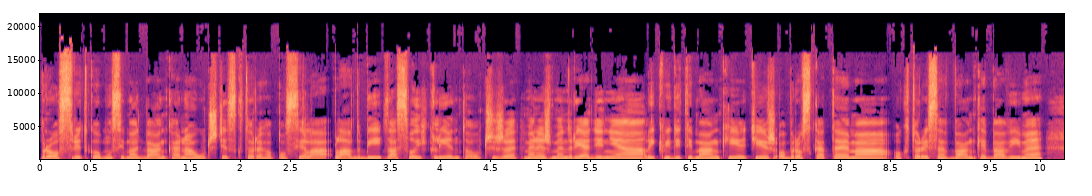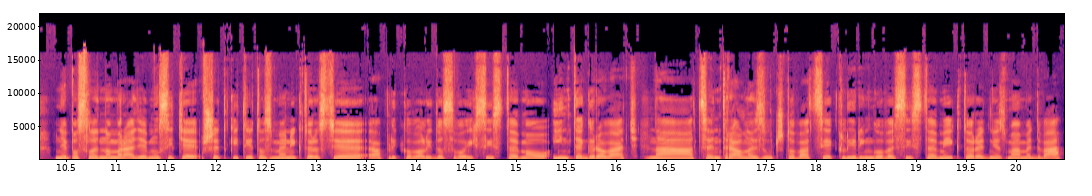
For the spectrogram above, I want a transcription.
prostriedkov musí mať banka na účte, z ktorého posiela platby za svojich klientov. Čiže management riadenia likvidity banky je tiež obrovská téma, o ktorej sa v banke bavíme. V neposlednom rade musíte všetky tieto zmeny, ktoré ste aplikovali do svojich systémov, integrovať na centrálne zúčtovacie clearingové systémy, ktoré dnes máme dva.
